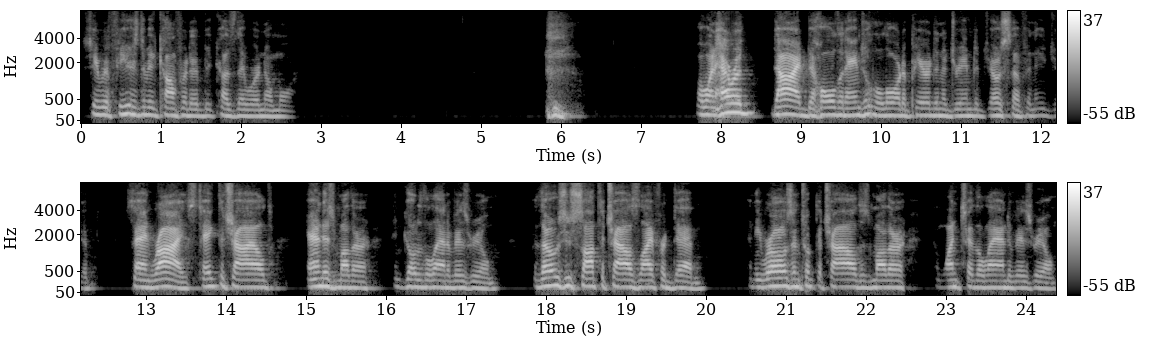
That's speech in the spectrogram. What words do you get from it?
She refused to be comforted because they were no more. but when Herod died, behold, an angel of the Lord appeared in a dream to Joseph in Egypt, saying, Rise, take the child and his mother, and go to the land of Israel. For those who sought the child's life are dead. And he rose and took the child, his mother, and went to the land of Israel.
